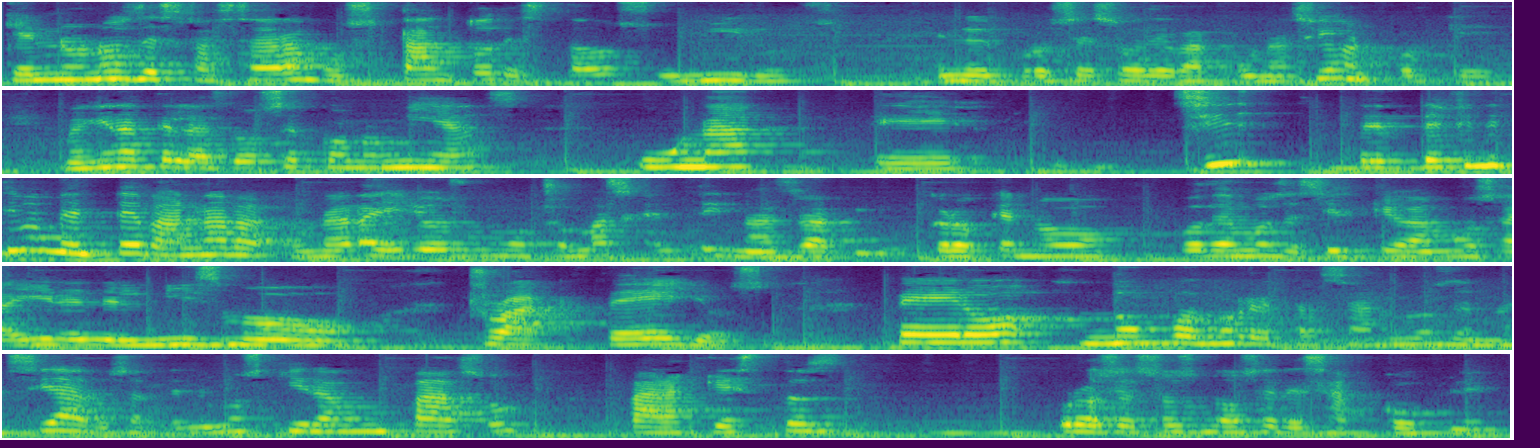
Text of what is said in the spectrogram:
que no nos desfasáramos tanto de Estados Unidos en el proceso de vacunación, porque imagínate las dos economías, una, eh, sí, definitivamente van a vacunar a ellos mucho más gente y más rápido. Creo que no podemos decir que vamos a ir en el mismo track de ellos, pero no podemos retrasarnos demasiado, o sea, tenemos que ir a un paso para que estos procesos no se desacoplen.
